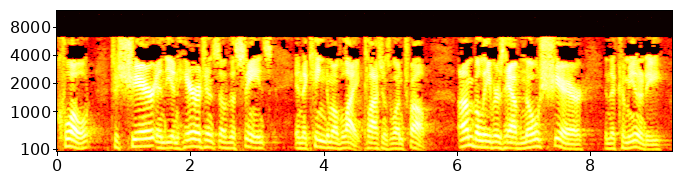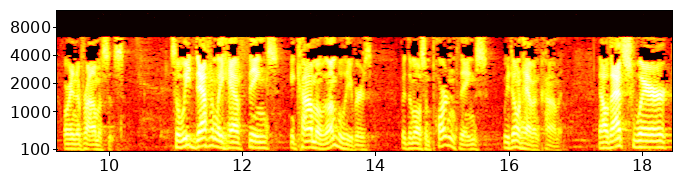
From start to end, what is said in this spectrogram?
quote, to share in the inheritance of the saints in the kingdom of light. Colossians 1.12. Unbelievers have no share in the community or in the promises. So we definitely have things in common with unbelievers, but the most important things we don't have in common. Now that's where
